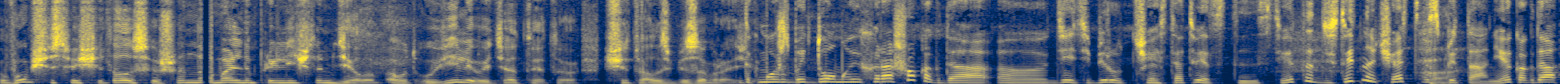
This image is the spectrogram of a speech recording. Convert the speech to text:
в обществе считалось совершенно нормальным, приличным делом. А вот увиливать от этого считалось безобразием. Так может быть дома и хорошо, когда э, дети берут часть ответственности. Это действительно часть воспитания, а. когда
